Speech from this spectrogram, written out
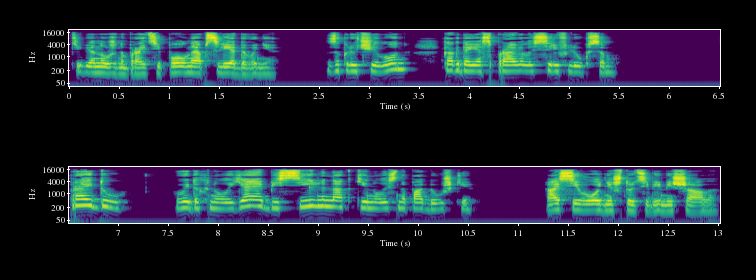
«Тебе нужно пройти полное обследование», — заключил он, когда я справилась с рефлюксом. «Пройду», — выдохнула я и обессиленно откинулась на подушке. «А сегодня что тебе мешало?»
